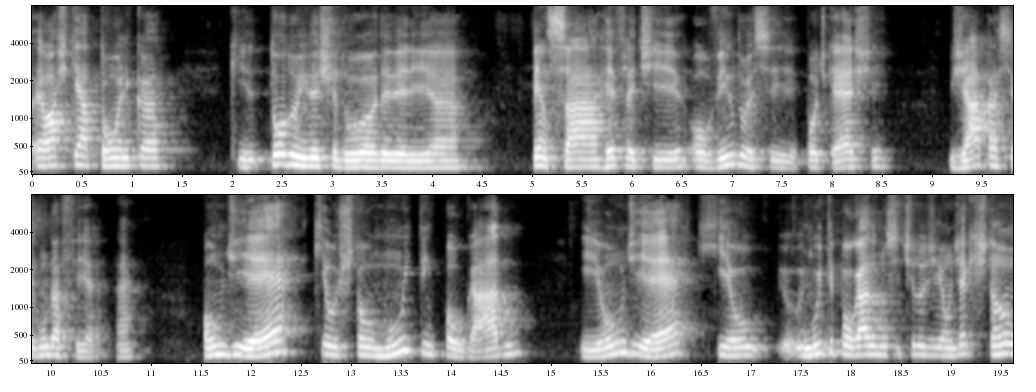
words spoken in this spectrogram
eu acho que é a tônica que todo investidor deveria pensar, refletir, ouvindo esse podcast já para segunda-feira, né? Onde é que eu estou muito empolgado e onde é que eu, eu muito empolgado no sentido de onde é que estão,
